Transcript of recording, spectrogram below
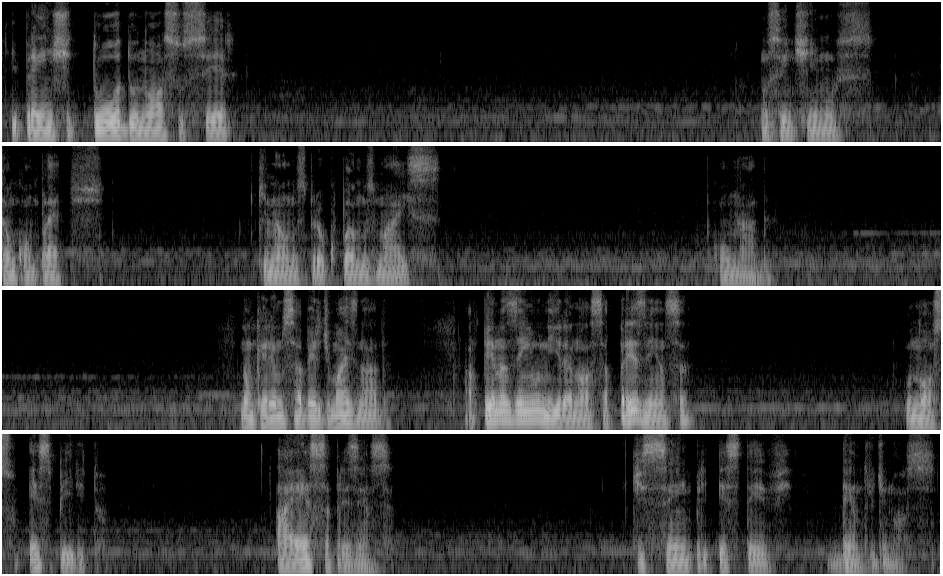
e preenche todo o nosso ser, nos sentimos tão completos que não nos preocupamos mais com nada. Não queremos saber de mais nada, apenas em unir a nossa presença, o nosso espírito, a essa presença que sempre esteve dentro de nós,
